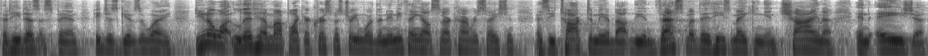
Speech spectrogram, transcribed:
that he doesn't spend, he just gives away. Do you know what lit him up like a Christmas tree more than anything else in our conversation? As he talked to me about the investment that he's making in China and Asia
